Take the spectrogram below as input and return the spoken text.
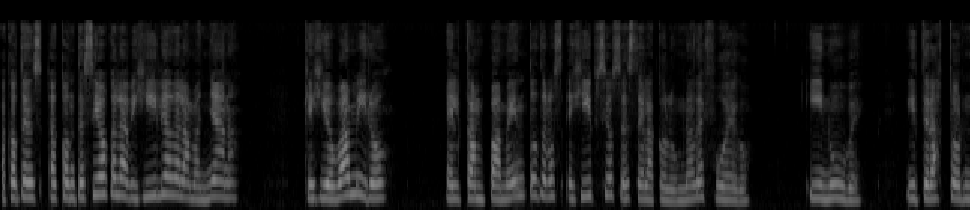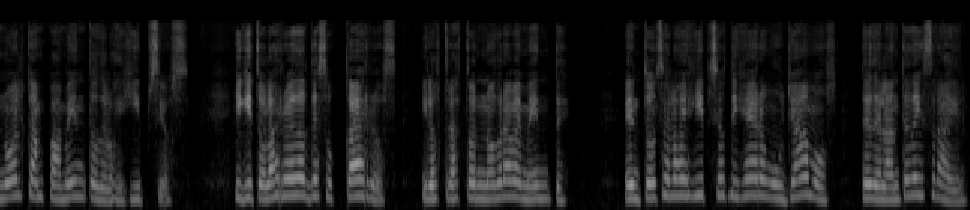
Aconteció que la vigilia de la mañana, que Jehová miró el campamento de los egipcios desde la columna de fuego y nube, y trastornó el campamento de los egipcios, y quitó las ruedas de sus carros, y los trastornó gravemente. Entonces los egipcios dijeron Huyamos de delante de Israel,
